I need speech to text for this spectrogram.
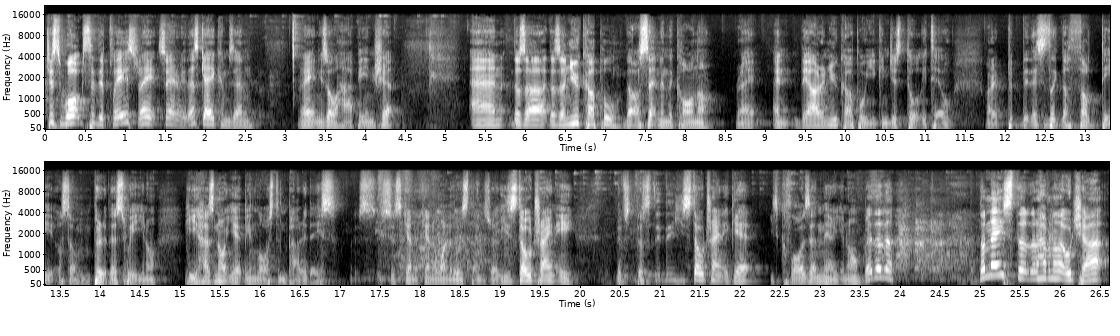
Just walks to the place, right? So anyway, this guy comes in, right, and he's all happy and shit. And there's a there's a new couple that are sitting in the corner, right? And they are a new couple. You can just totally tell. All right, but, this is like their third date or something. Put it this way, you know, he has not yet been lost in paradise. It's, it's just kind of kind of one of those things, right? He's still trying to there's, there's, he's still trying to get his claws in there, you know. But they're, they're, they're nice. They're, they're, having a little chat.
